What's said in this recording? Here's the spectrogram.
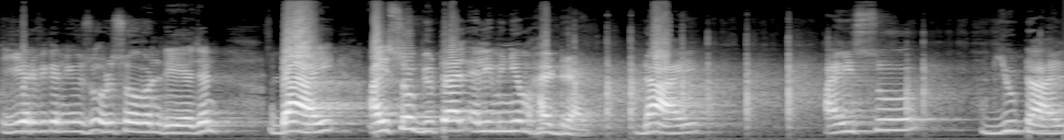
Here we can use also one reagent di isobutyl aluminium hydride. Di isobutyl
